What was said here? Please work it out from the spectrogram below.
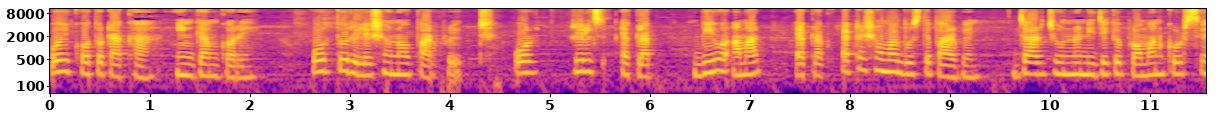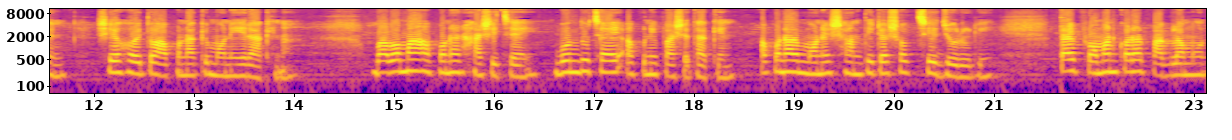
ওই কত টাকা ইনকাম করে। ওর তো রিলেশনও পারফেক্ট ওর রিলস এক লাখ বিও আমার এক লাখ। একটা সময় বুঝতে পারবেন, যার জন্য নিজেকে প্রমাণ করছেন, সে হয়তো আপনাকে মনেই রাখে না। বাবা মা আপনার হাসি চায়, বন্ধু চায় আপনি পাশে থাকেন। আপনার মনের শান্তিটা সবচেয়ে জরুরি। তাই প্রমাণ করার পাগলামো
